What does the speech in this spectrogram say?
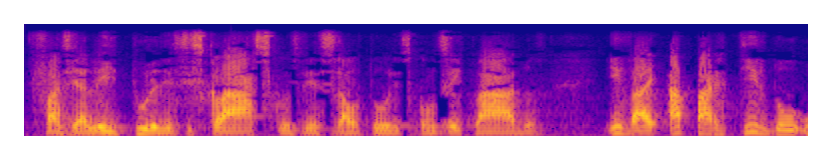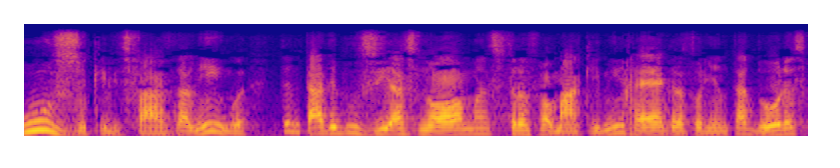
fazer a leitura desses clássicos, desses autores conceituados, e vai, a partir do uso que eles fazem da língua, tentar deduzir as normas, transformar aquilo em regras orientadoras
